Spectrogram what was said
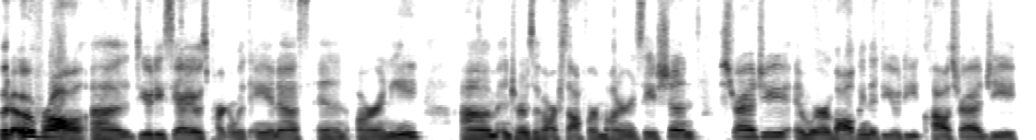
But overall, uh, DoD CIO has partnered with A&S and R&E um, in terms of our software modernization strategy, and we're evolving the DoD cloud strategy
